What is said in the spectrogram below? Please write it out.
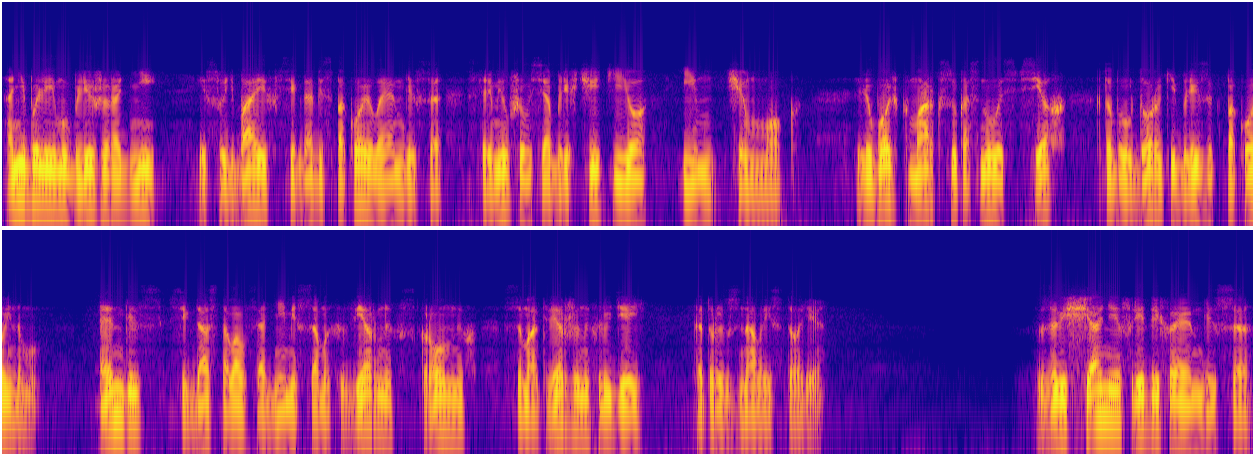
Они были ему ближе родни — и судьба их всегда беспокоила Энгельса, стремившегося облегчить ее им, чем мог. Любовь к Марксу коснулась всех, кто был дорог и близок к покойному. Энгельс всегда оставался одним из самых верных, скромных, самоотверженных людей, которых знала история. Завещание Фридриха Энгельса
